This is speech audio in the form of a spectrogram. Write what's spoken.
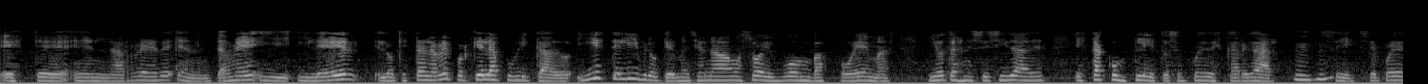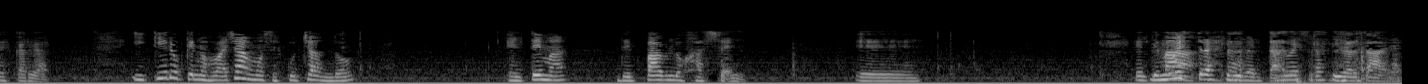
este, en la red, en internet y, leer lo que está en la red porque él ha publicado. Y este libro que mencionábamos hoy, Bombas, Poemas y otras necesidades, está completo, se puede descargar. Sí, se puede descargar. Y quiero que nos vayamos escuchando el tema de Pablo Hassel. Eh, el tema nuestras libertades. Nuestras libertades.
